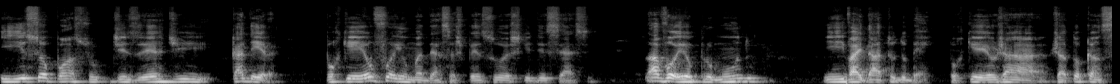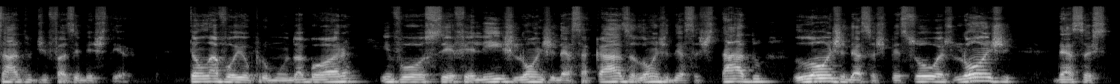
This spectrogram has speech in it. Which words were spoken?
E isso eu posso dizer de cadeira, porque eu fui uma dessas pessoas que dissesse: lá vou eu para o mundo e vai dar tudo bem, porque eu já já estou cansado de fazer besteira. Então lá vou eu para o mundo agora e vou ser feliz longe dessa casa, longe desse estado, longe dessas pessoas, longe dessas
